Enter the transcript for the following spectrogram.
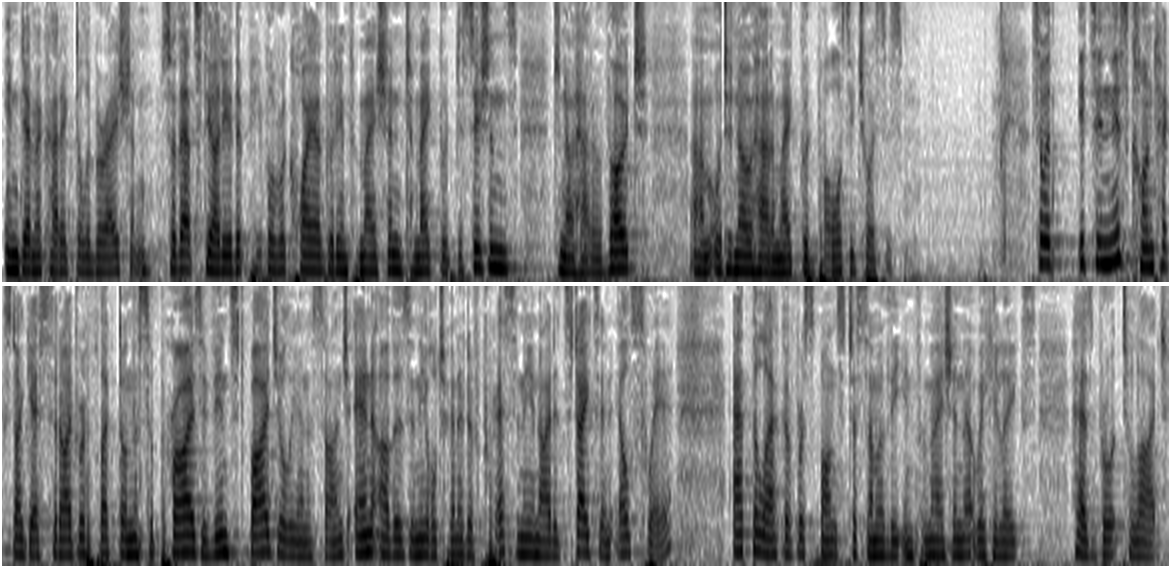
in democratic deliberation. So that's the idea that people require good information to make good decisions, to know how to vote, um, or to know how to make good policy choices. So it, it's in this context, I guess, that I'd reflect on the surprise evinced by Julian Assange and others in the alternative press in the United States and elsewhere at the lack of response to some of the information that WikiLeaks has brought to light.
